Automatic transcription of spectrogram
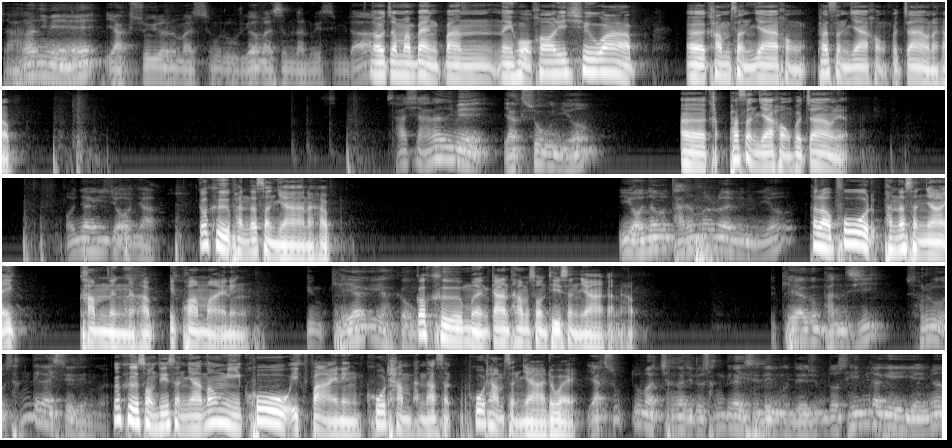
자, 하나님의 약속이라는 말씀으로 우리가 말씀 나누겠습니다. เราจะมาแบ่งปันในหัวข้อที่ชื่อว่าเอ่อคำสัญญาของพระสัญญาของพระเจ้านะครับ 사실 하나님의 약속은요. เอ่อพระสัญญาของพระเจ้าเนี่ย 언약이죠, 언약. ก็คือพันธสัญญานะครับ 이 언약은 다른 말로 하면요. ถ้าเราพูดพันธสัญญาอีก คำหนึ่งนะครับ อีกความหมายหนึ่ง 지금 계약에 가까운 ก็คือเหมือนการทำสนธิสัญญากันครับ 계약은 반드시 서로 상대가 있어야 되는 거예요. ก็คือสนธิสัญญาต้องมีคู่อีกฝ่ายหนึ่งคู่ทำพันธสัญคู่ทำสัญญาด้วย 약속도 마찬가지로 상대가 있어야 되는 건데 좀 더 세밀하게 얘기하면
